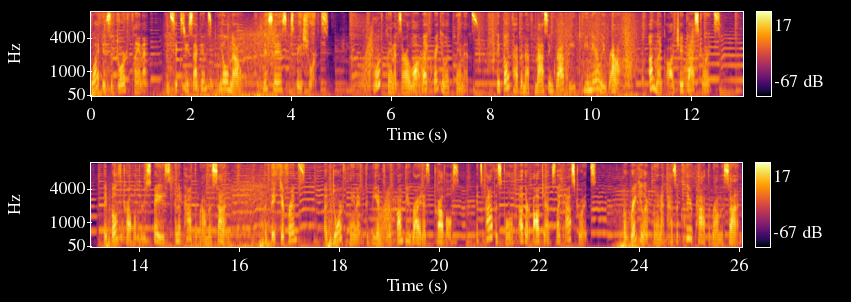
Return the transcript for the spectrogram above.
What is a dwarf planet? In 60 seconds, you'll know. This is Space Shorts. Dwarf planets are a lot like regular planets. They both have enough mass and gravity to be nearly round, unlike odd-shaped asteroids. They both travel through space in a path around the sun. The big difference? A dwarf planet could be in for a bumpy ride as it travels. Its path is full of other objects like asteroids. A regular planet has a clear path around the sun.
